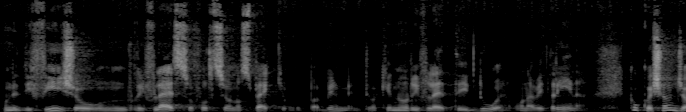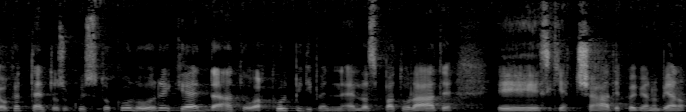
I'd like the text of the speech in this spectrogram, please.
un edificio, un riflesso, forse uno specchio probabilmente, ma che non riflette i due, una vetrina. Comunque c'è un gioco attento su questo colore che è dato a colpi di pennello, a spatolate e schiacciate, e poi piano piano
